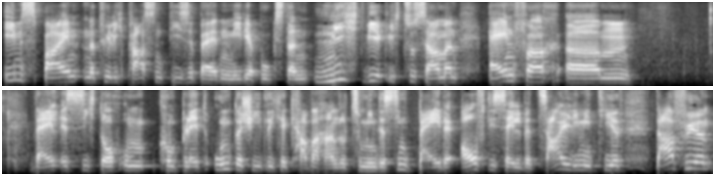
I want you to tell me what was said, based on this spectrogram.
im Spine natürlich passen diese beiden Mediabooks dann nicht wirklich zusammen. Einfach, ähm, weil es sich doch um komplett unterschiedliche Cover handelt. Zumindest sind beide auf dieselbe Zahl limitiert. Dafür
